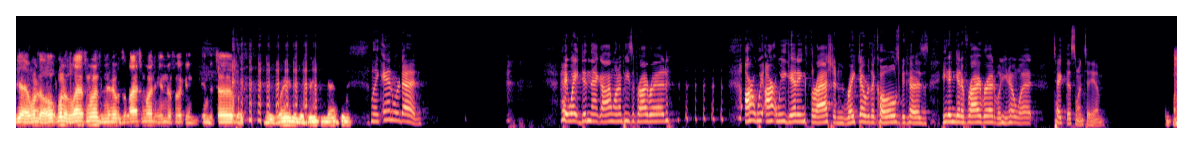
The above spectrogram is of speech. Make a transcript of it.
Yeah, one of the old, one of the last ones, and then it was the last one in the fucking in the tub, like laying in the greasy napkin. like, and we're done. Hey, wait, didn't that guy want a piece of fry bread? aren't we aren't we getting thrashed and raked over the coals because he didn't get a fry bread? Well, you know what? Take this one to him.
